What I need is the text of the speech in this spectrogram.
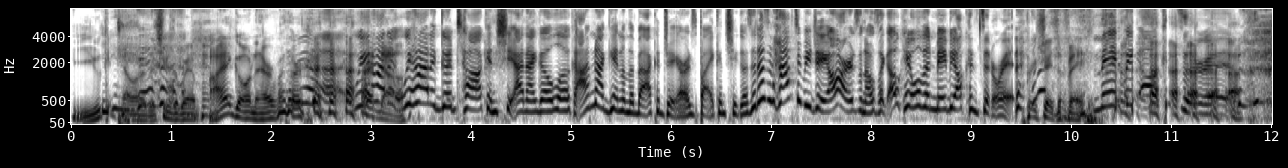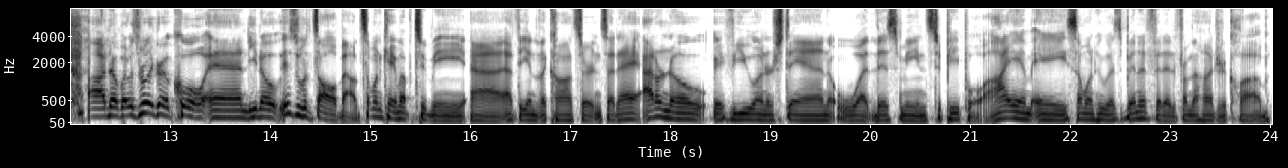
You can tell her that she's a wimp. I ain't going there with her." Yeah, we had No. a, we had a good talk, and she and I go, look, I'm not getting on the back of JR's bike, and she goes, it doesn't have to be JR's, and I was like, okay, well then maybe I'll consider it. Appreciate the faith. maybe I'll consider it. Uh, no, but it was really great, cool. And you know, this is what it's all about. Someone came up to me uh, at the end of the concert and said, "Hey, I don't know if you understand what this means to people. I am a someone who has benefited from the Hundred Club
